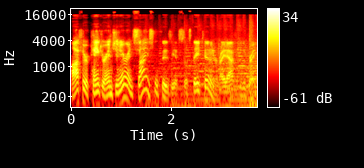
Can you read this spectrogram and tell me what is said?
author, painter, engineer, and science enthusiast. So stay tuned right after the break.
